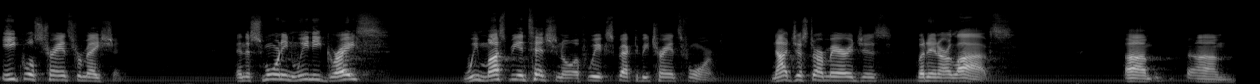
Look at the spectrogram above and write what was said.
equals transformation. And this morning, we need grace. We must be intentional if we expect to be transformed. not just our marriages, but in our lives. Um, um,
